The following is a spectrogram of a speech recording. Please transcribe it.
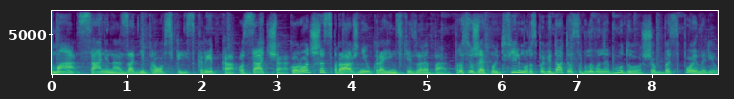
Хома, Саніна, Задніпровський, Скрипка, Осадча. Коротше, справжній український зорепад. Про сюжет мультфільму розповідати особливо не буду, щоб без спойлерів,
